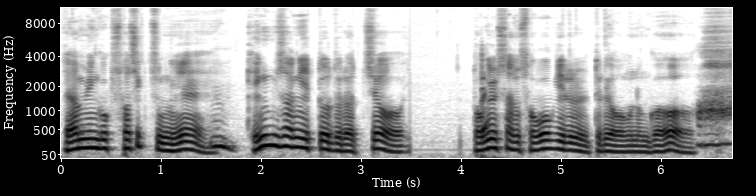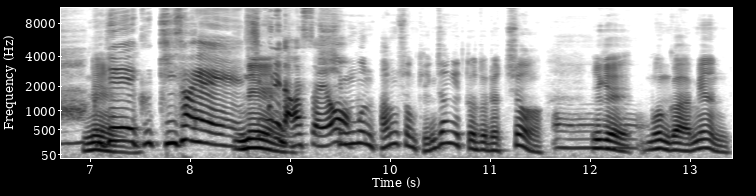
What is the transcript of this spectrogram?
대한민국 소식 중에 음. 굉장히 떠들었죠. 독일산 소고기를 들여오는 거. 아, 네. 그게 그 기사에 네. 신문에 나왔어요. 신문, 방송 굉장히 떠들었죠. 어. 이게 뭔가 하면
